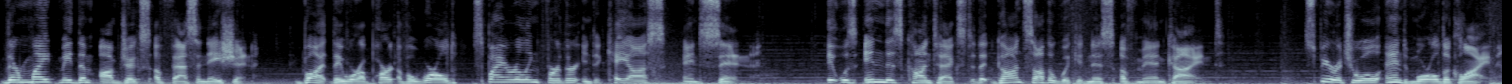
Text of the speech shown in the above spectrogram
Their might made them objects of fascination, but they were a part of a world spiraling further into chaos and sin. It was in this context that God saw the wickedness of mankind. Spiritual and moral decline.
